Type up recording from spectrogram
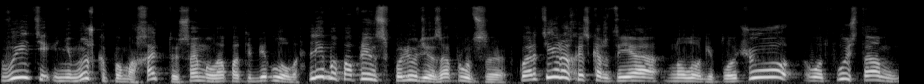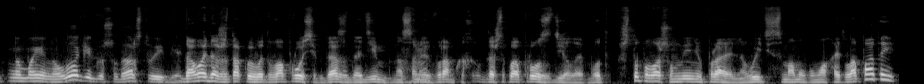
выйти и немножко помахать той самой лопатой Беглова. Либо по принципу люди запрутся в квартирах и скажут, я налоги плачу, вот пусть там на мои налоги государство и бегает. Давай даже такой вот вопросик да, зададим, на самом деле в рамках, даже такой вопрос сделаем. Вот что, по вашему мнению, правильно, выйти самому помахать лопатой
